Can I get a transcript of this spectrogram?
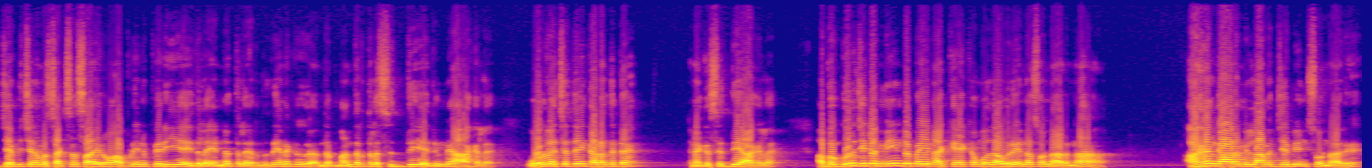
ஜெபிச்சு நம்ம சக்ஸஸ் ஆயிரும் அப்படின்னு பெரிய இதுல எண்ணத்துல இருந்தது. எனக்கு அந்த மந்திரத்துல சித்தி எதுவுமே ஆகல. ஒரு லட்சத்தையும் கடந்துட்டேன். எனக்கு சித்தி ஆகல. அப்ப குருஜிட்ட மீண்டும் போய் நான் கேட்கும் போது அவர் என்ன சொன்னாருன்னா அகங்காரம் இல்லாம ஜெபின்னு சொன்னாரு.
